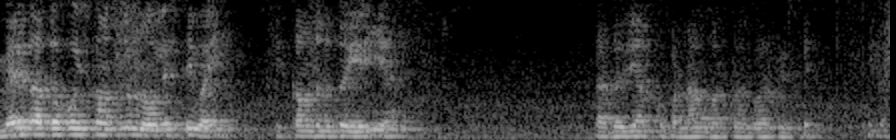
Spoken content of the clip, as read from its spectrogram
मेरे दादा को इसका मतलब नॉलेज थी भाई। इसका मतलब तो यही है। दादाजी, आपको प्रणाम करता हूँ एक बार फिर से। ठीक है?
